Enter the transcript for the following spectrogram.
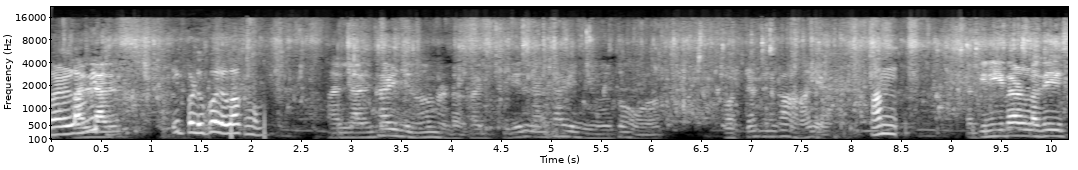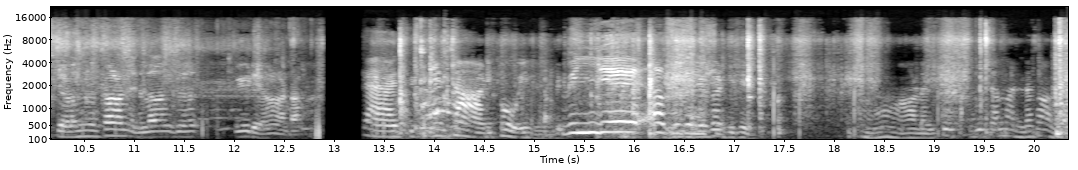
വെള്ളം ഇപ്പോഴും കൊലവാക്കണം. അല്ലാതെ കഴിഞ്ഞു തോന്നുന്നുണ്ടോ? കരിപ്പുരി എല്ലാം കഴിഞ്ഞു തോന്നാം ഒറ്റ അന്ന് നമുക്ക് വെള്ള വേസ്റ്റുകളൊന്നും കാണുന്നില്ല നമുക്ക്. ചാടി ആക്കിയിട്ട് നല്ല സാധനം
